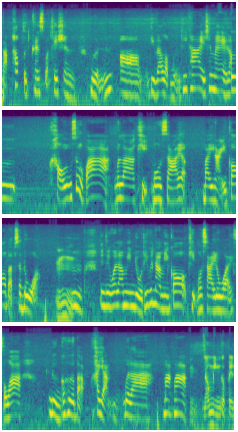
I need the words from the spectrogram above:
แบบ public transportation เหมือนเอ่อ develop เหมือนที่ไทยใช่ไหมคือ เขารู้สึกว่าเวลาขี่มอเตอร์ไซค์อะไปไหนก็แบบสะดวก อืม อืมจริงๆเวลามินอยู่ที่เวียดนามมินก็ขี่มอเตอร์ไซค์ด้วย เพราะว่าหนึ่งก็คือแบบขยันเวลามากน้องมินก็เป็น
